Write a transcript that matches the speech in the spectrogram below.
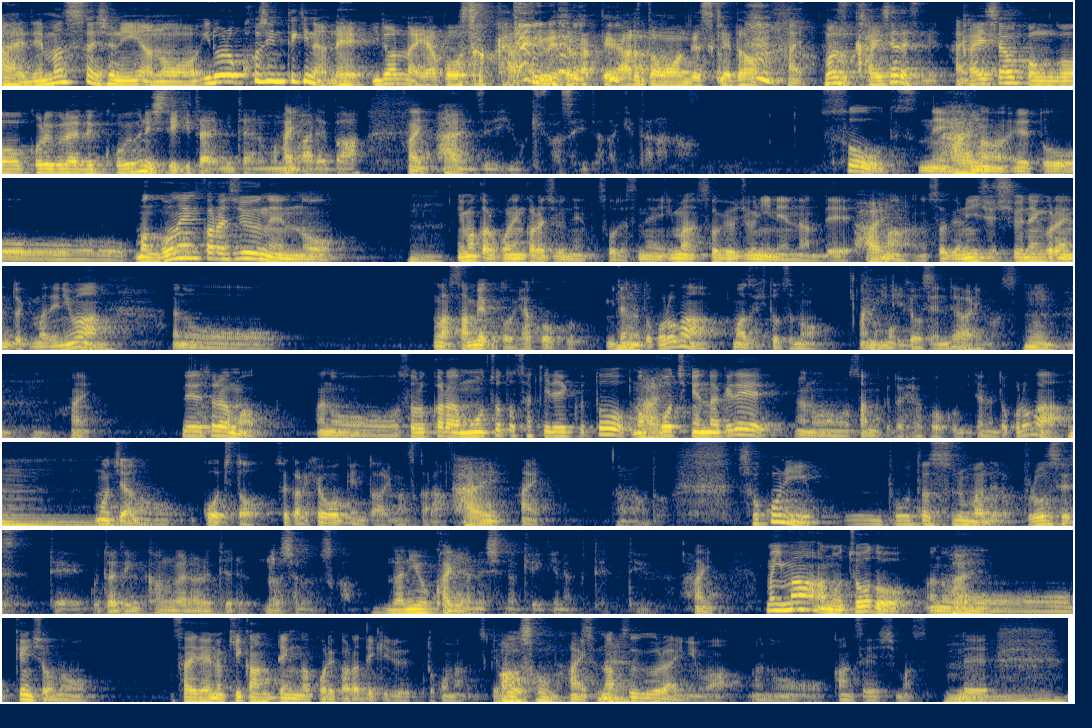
はい。で、まず最初に、あの、いろいろ個人的なね、いろんな野望とか、夢とかってあると思うんですけど、まず会社ですね、はい会社を今後これぐらいでこういうふうにしていきたいみたいなものがあれば、はいはい。ぜひお聞かせいただけたらな。そうですね。はいまあ、えっ、と、まあ、5年から10年の、うん。今から5年から10年、そうですね。今、創業12年なんで、はいまあ、創業20周年ぐらいの時までには、あの、まあ、300と100億みたいなところが、まず一つの目標点ではあります。うんうんうん。はい。で、それはまあ、あのそれからもうちょっと先でいくと、まあ、はい。高知県だけで、あの300と100億みたいなところが、もうちあの高知とそれから兵庫県とありますから、はい。はい、なるほど。そこにうん到達するまでのプロセスって具体的に考えられてらっしゃるんですか？何をクリアにしなきゃいけなくてっていう。はい。まあ、今あのちょうどあの、県庁の最大の旗艦店がこれからできるところなんですけど夏ぐらいにはあの完成します。うん。で、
